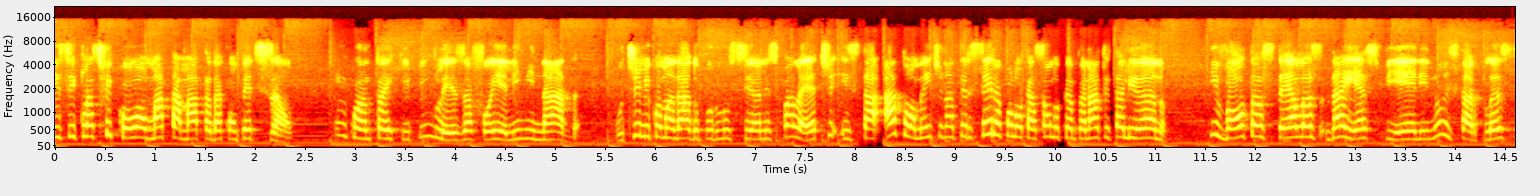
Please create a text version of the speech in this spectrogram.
e se classificou ao mata-mata da competição, enquanto a equipe inglesa foi eliminada. O time comandado por Luciano Spalletti está atualmente na terceira colocação do campeonato italiano e volta às telas da ESPN no Star Plus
